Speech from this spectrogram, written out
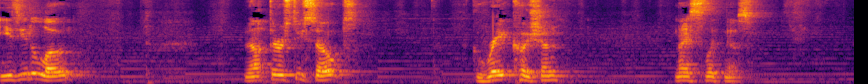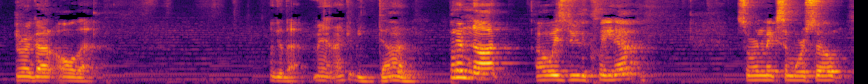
easy to load, not thirsty soaps, great cushion, nice slickness. There I got all that. Look at that. Man, I could be done. But I'm not. I always do the cleanup. So we're gonna make some more soap.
